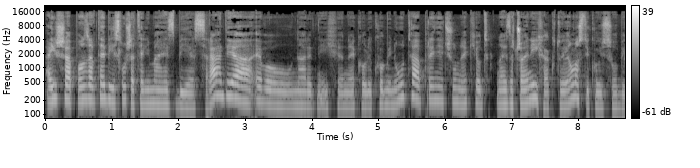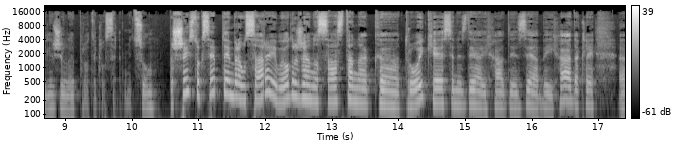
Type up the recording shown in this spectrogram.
Aisha, pozdrav tebi i slušateljima SBS radija. Evo u narednih nekoliko minuta prenjeću neke od najznačajnijih aktuelnosti koji su obilježile proteklu sedmicu. 6. septembra u Sarajevu je održan sastanak trojke SNSD-a i HDZ-a BiH, dakle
